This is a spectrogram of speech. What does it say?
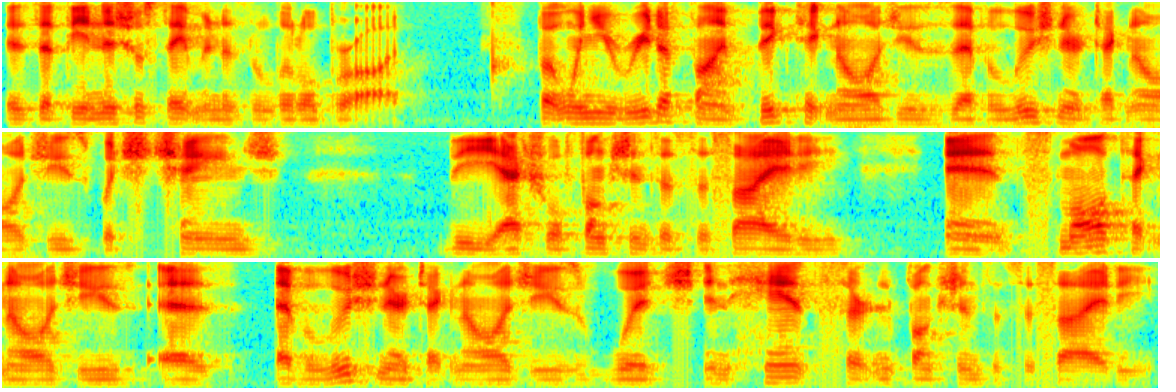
is that the initial statement is a little broad. But when you redefine big technologies as evolutionary technologies, which change the actual functions of society, and small technologies as evolutionary technologies, which enhance certain functions of society,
